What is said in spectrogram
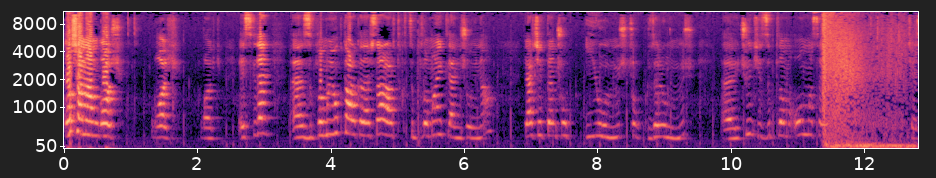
Koş anam koş. Koş. Koş. Eskiden e, zıplama yoktu arkadaşlar. Artık zıplama eklenmiş oyuna. Gerçekten çok iyi olmuş. Çok güzel olmuş. E, çünkü zıplama olmasaydı Kes.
